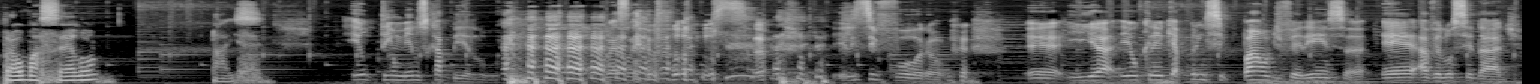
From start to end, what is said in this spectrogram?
para o Marcelo Tais? Eu tenho menos cabelo com essa revolução. Eles se foram. É, e a, eu creio que a principal diferença é a velocidade,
